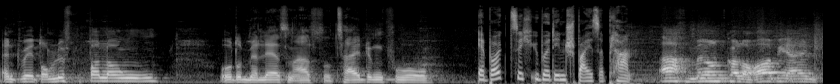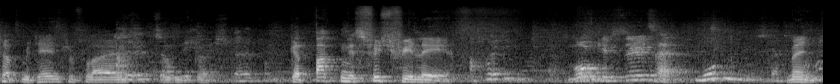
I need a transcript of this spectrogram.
Entweder Luftballon oder wir lesen aus der Zeitung vor. Er beugt sich über den Speiseplan. Ach, Möhren, Kohlrabi, ein Topf mit Hähnchenfleisch und äh, gebackenes Fischfilet. Morgen gibt's Sülze. Mensch,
